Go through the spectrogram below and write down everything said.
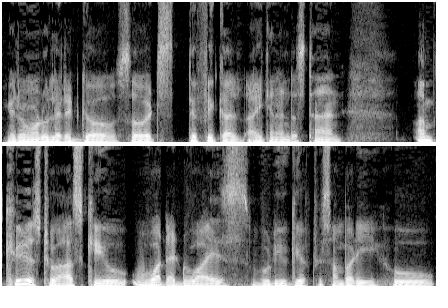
You don't want to let it go. So it's difficult. I can understand. I'm curious to ask you what advice would you give to somebody who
